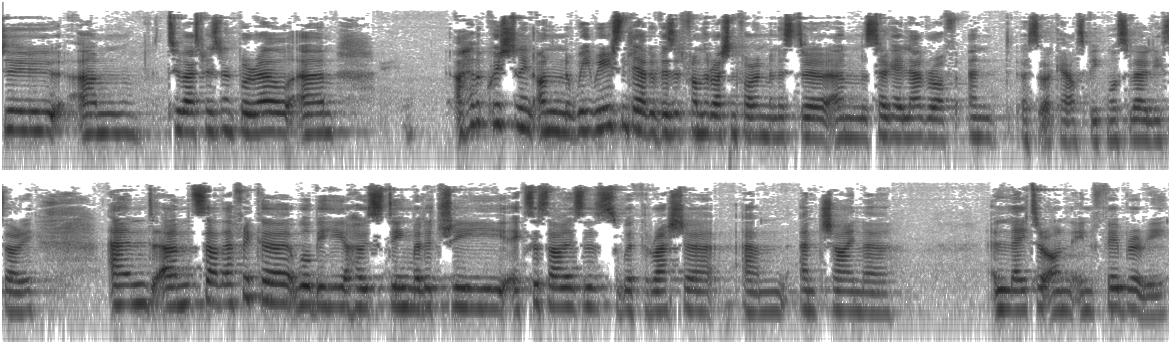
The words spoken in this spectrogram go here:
to um, to Vice President Borrell. Um, I have a question on. We recently had a visit from the Russian Foreign Minister, um, Sergei Lavrov, and so, okay, I'll speak more slowly, sorry. And um, South Africa will be hosting military exercises with Russia um, and China later on in February.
